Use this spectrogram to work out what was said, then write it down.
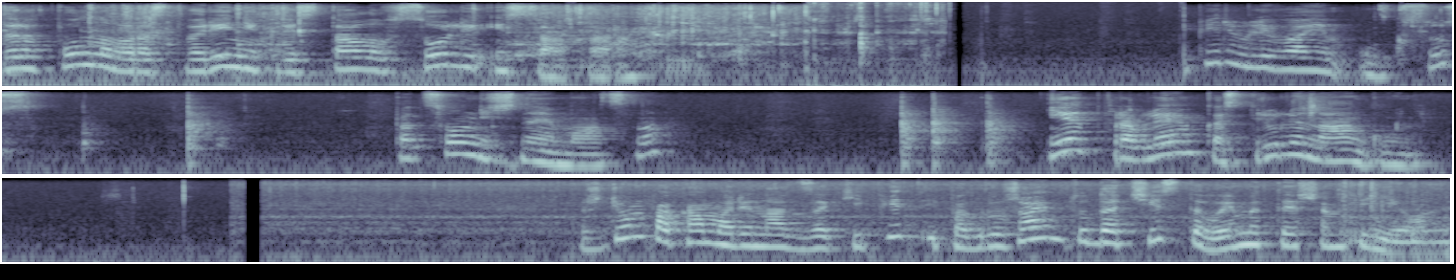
до полного растворения кристаллов соли и сахара. Теперь вливаем уксус подсолнечное масло и отправляем кастрюлю на огонь. Ждем, пока маринад закипит и погружаем туда чисто вымытые шампиньоны.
